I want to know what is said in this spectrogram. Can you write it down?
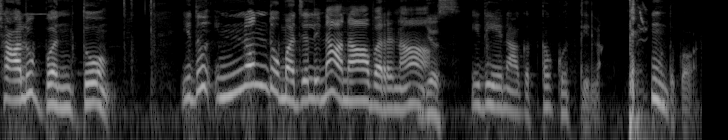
ಶಾಲು ಬಂತು. ಇದು ಇನ್ನೊಂದು ಮಜಲಿನ ಅನಾವರಣ. ಇದೇನಾಗುತ್ತೋ ಗೊತ್ತಿಲ್ಲ. ಮುಂದಕ್ಕೆ ಹೋಗೋಣ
